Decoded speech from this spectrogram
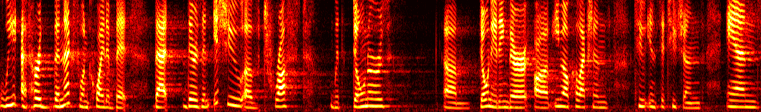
we have heard the next one quite a bit, that there's an issue of trust with donors, um, donating their uh, email collections to institutions. And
